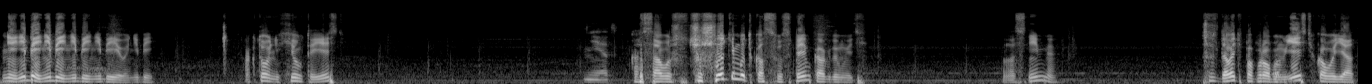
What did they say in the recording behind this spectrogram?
Не, не бей, не бей, не бей, не бей его, не бей. А кто у них хил-то есть? Нет. Коса вы Чё, шотим эту косу? Успеем, как думаете? Она с ними? Слушай, давайте попробуем. Есть у кого яд?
